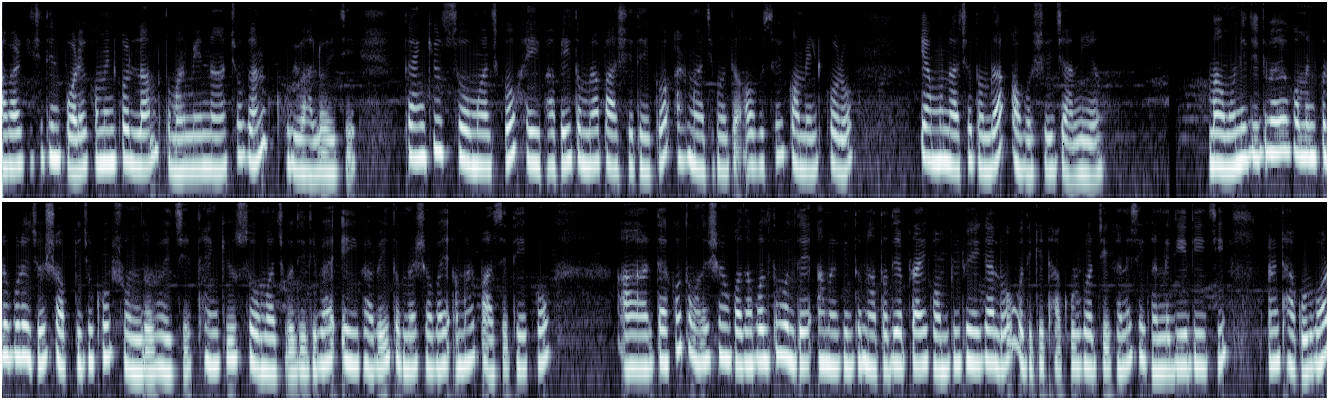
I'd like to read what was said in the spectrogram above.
আবার কিছুদিন পরে কমেন্ট করলাম, তোমার মেয়ের নাচ ও গান খুবই ভালো হয়েছে। থ্যাংক ইউ সো মাচ গো, এইভাবেই তোমরা পাশে থেকো, আর মাঝে মধ্যে অবশ্যই কমেন্ট করো। কেমন আছো তোমরা অবশ্যই জানিও। মামনি দিদিভাইও কমেন্ট করে বলেছ সব কিছু খুব সুন্দর হয়েছে। থ্যাংক ইউ সো মাচ গো দিদিভাই, এইভাবেই তোমরা সবাই আমার পাশে থেকো। আর দেখো, তোমাদের সঙ্গে কথা বলতে বলতে আমার কিন্তু নাতা দেওয়া প্রায় কমপ্লিট হয়ে গেল। ওদিকে ঠাকুরঘর যেখানে, সেখানে দিয়ে দিয়েছি। মানে ঠাকুরঘর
